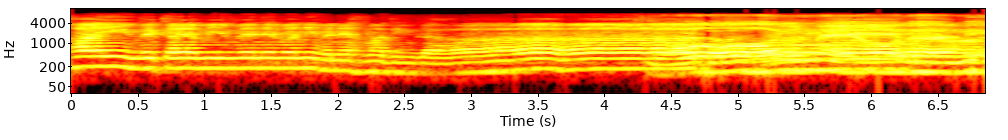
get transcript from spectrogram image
חיים וקיימים ונאמנים ונחמדים לה. כל מעולמים.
